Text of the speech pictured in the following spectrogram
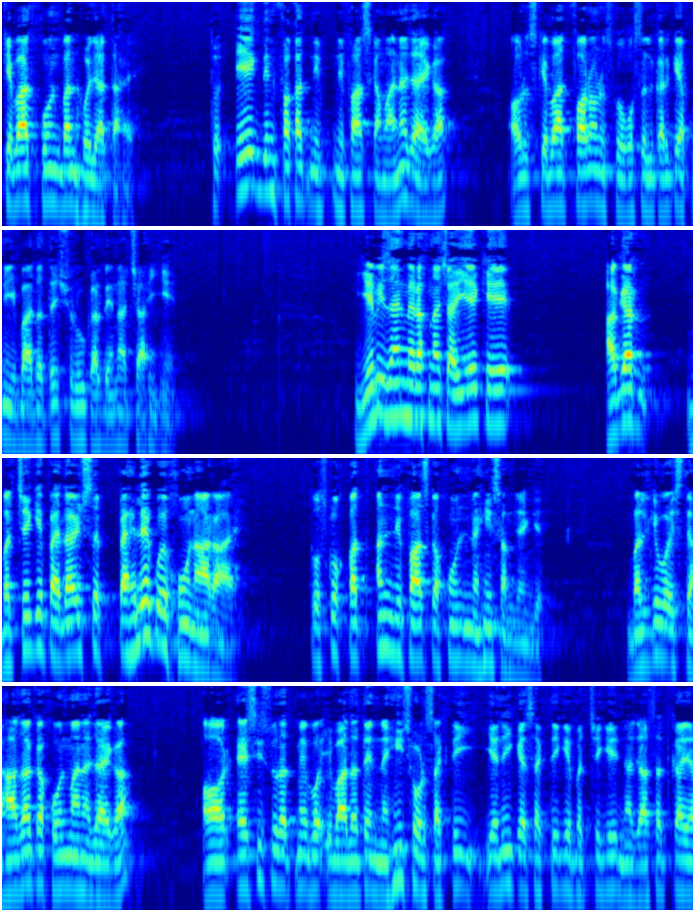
کے بعد خون بند ہو جاتا ہے، تو ایک دن فقط نفاس کا مانا جائے گا اور اس کے بعد فوراً اس کو غسل کر کے اپنی عبادتیں شروع کر دینا چاہیے۔ یہ بھی ذہن میں رکھنا چاہیے کہ اگر بچے کی پیدائش سے پہلے کوئی خون آ رہا ہے، تو اس کو قطعا نفاس کا خون نہیں سمجھیں گے، بلکہ وہ استحاضہ کا خون مانا جائے گا اور ایسی صورت میں وہ عبادتیں نہیں چھوڑ سکتی، یہ نہیں کہہ سکتی کہ بچے کی نجاست کا یا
